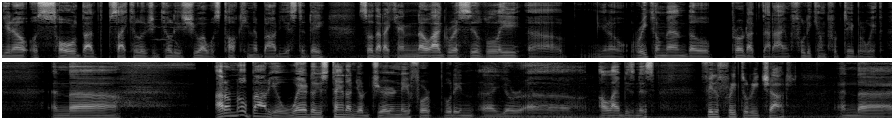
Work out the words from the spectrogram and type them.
you know, solve that psychological issue I was talking about yesterday so that I can now aggressively, uh, you know, recommend the product that I'm fully comfortable with. And uh, I don't know about you. Where do you stand on your journey for putting uh, your uh, online business? Feel free to reach out. And uh,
